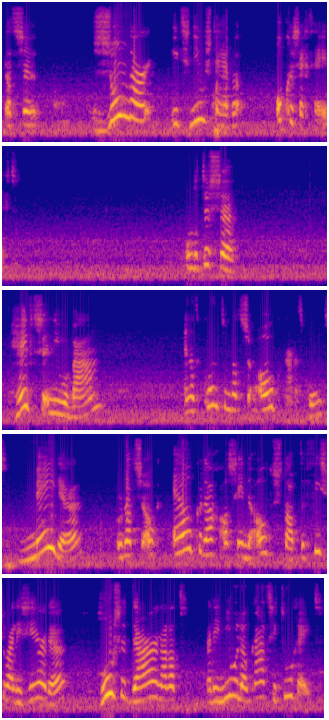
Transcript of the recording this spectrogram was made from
dat ze zonder iets nieuws te hebben opgezegd heeft Ondertussen heeft ze een nieuwe baan. En dat komt omdat ze ook, nou komt mede doordat ze ook elke dag als ze in de auto stapte visualiseerde hoe ze daar naar, dat, naar die nieuwe locatie toe reed.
